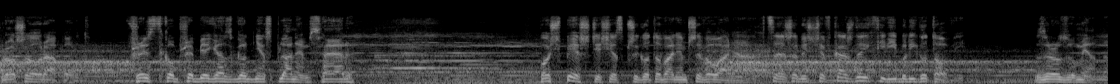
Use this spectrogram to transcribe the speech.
Proszę o raport. Wszystko przebiega zgodnie z planem, ser. Pośpieszcie się z przygotowaniem przywołania. Chcę, żebyście w każdej chwili byli gotowi. Zrozumiano.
